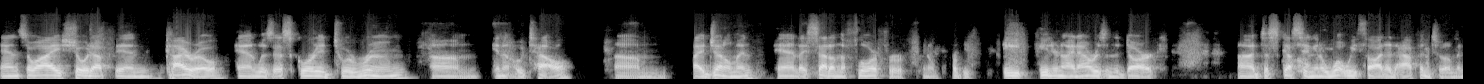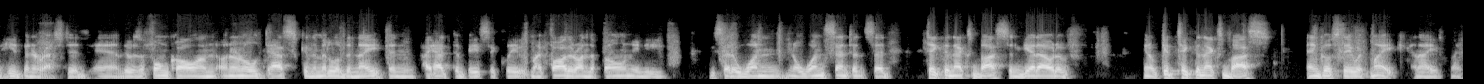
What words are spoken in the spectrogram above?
And so I showed up in Cairo and was escorted to a room um, in a hotel um, by a gentleman. And I sat on the floor for you know probably eight eight or nine hours in the dark, uh, discussing you know what we thought had happened to him. And he'd been arrested. And there was a phone call on on an old desk in the middle of the night, and I had to basically it was my father on the phone, and he he said a one you know one sentence said take the next bus and get out of you know get take the next bus and go stay with Mike. And I like,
